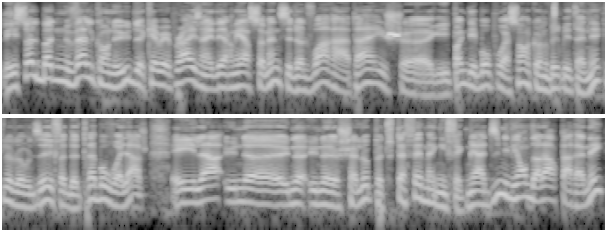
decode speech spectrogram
Les seules bonnes nouvelles qu'on a eues de Kerry Price dans les dernières semaines, c'est de le voir à la pêche. Euh, il pogne des beaux poissons en Colombie-Britannique, là, je dois vous dire. Il fait de très beaux voyages. Et il a une, euh, une, une chaloupe tout à fait magnifique. Mais à 10 millions de dollars par année,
